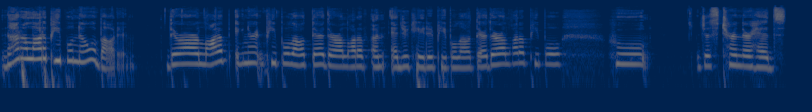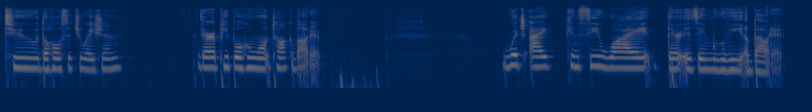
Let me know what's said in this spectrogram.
not a lot of people know about it. There are a lot of ignorant people out there. There are a lot of uneducated people out there. There are a lot of people who just turn their heads to the whole situation. There are people who won't talk about it. Which I can see why there is a movie about it.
